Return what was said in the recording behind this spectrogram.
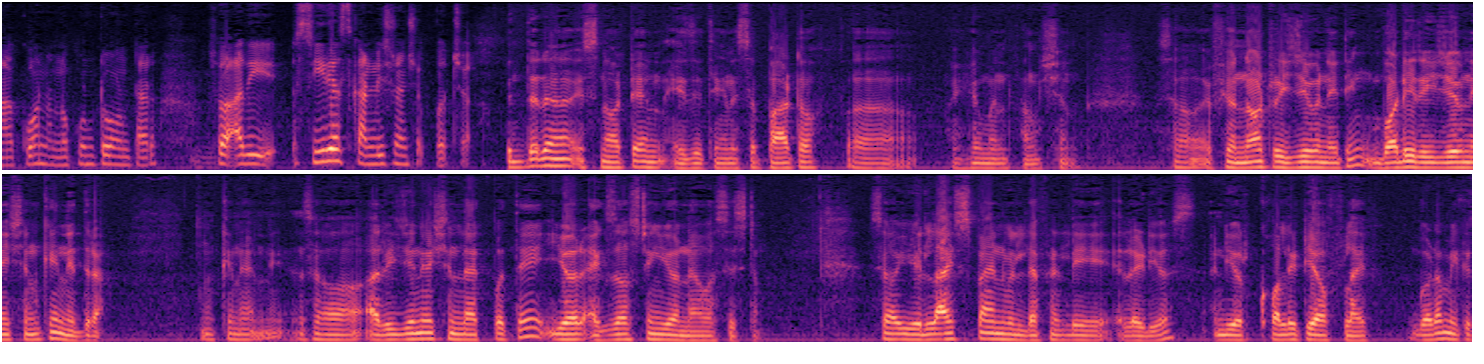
నాకు అని అనుకుంటూ ఉంటారు. సో అది సీరియస్ కండిషన్ అని చెప్పొచ్చు? నిద్ర is not an easy thing it's a part of human function so if you're not rejuvenating body రిజ్యూనేషన్కి నిద్ర. ఓకేనండి సో ఆ రిజ్యూనేషన్ లేకపోతే you are exhausting your nervous system so your life span will definitely reduce and your quality of life కూడా మీకు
